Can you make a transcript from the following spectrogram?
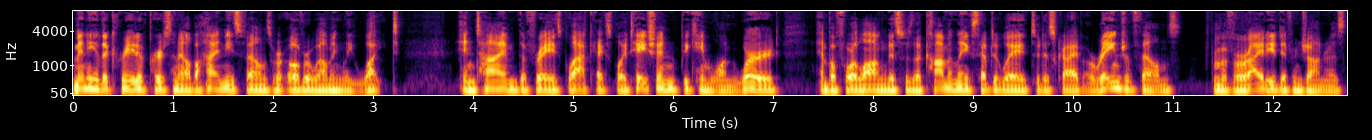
many of the creative personnel behind these films were overwhelmingly white. In time, the phrase black exploitation became one word, and before long, this was a commonly accepted way to describe a range of films from a variety of different genres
